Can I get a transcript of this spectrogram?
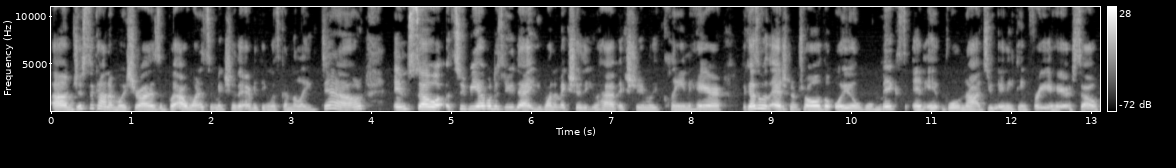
um, just to kind of moisturize, but I wanted to make sure that everything was going to lay down. And so to be able to do that, you want to make sure that you have extremely clean hair because with edge control, the oil will mix and it will not do anything for your hair. So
